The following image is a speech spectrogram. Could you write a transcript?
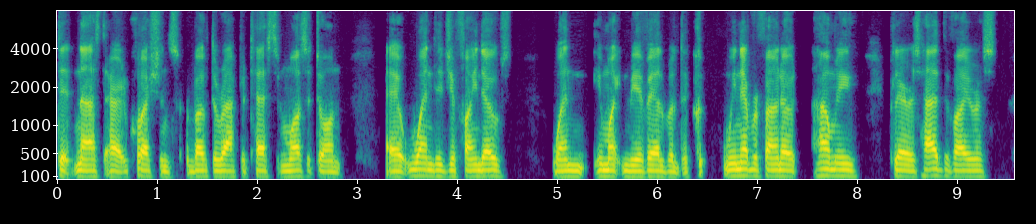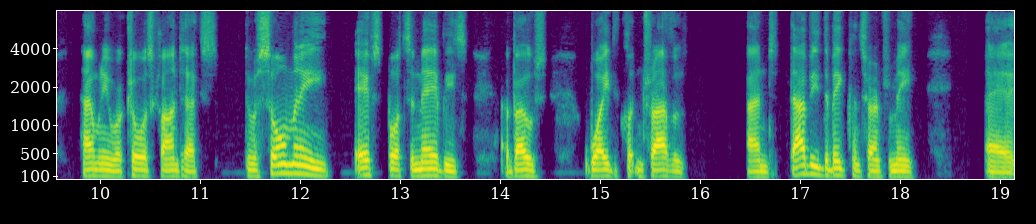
didn't ask the hard questions about the rapid test and was it done? Uh, when did you find out when you mightn't be available? We never found out how many players had the virus, how many were close contacts. There were so many ifs, buts, and maybes about why they couldn't travel, and that'd be the big concern for me. Uh,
